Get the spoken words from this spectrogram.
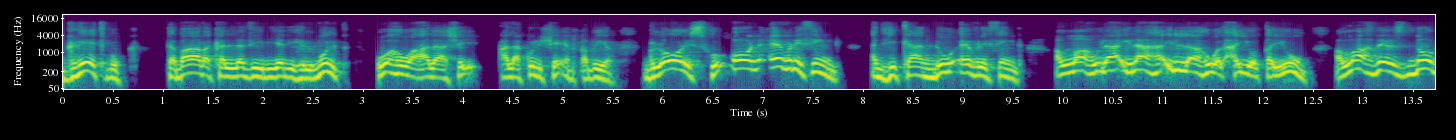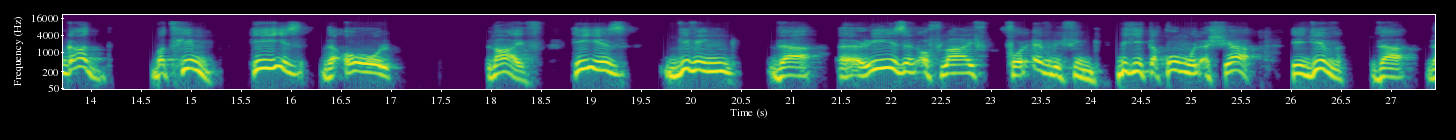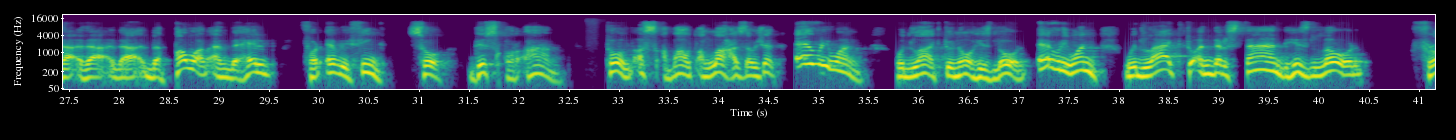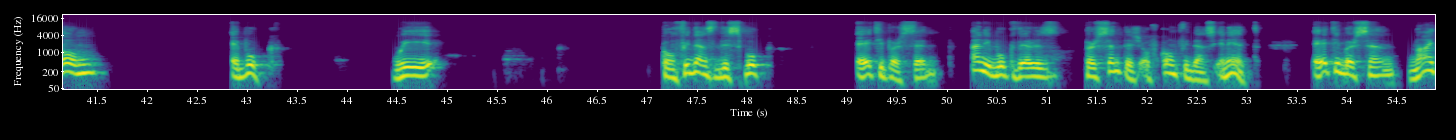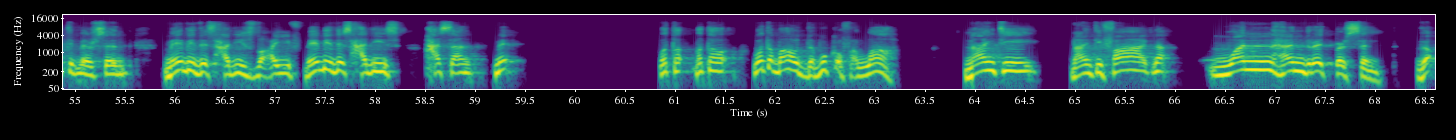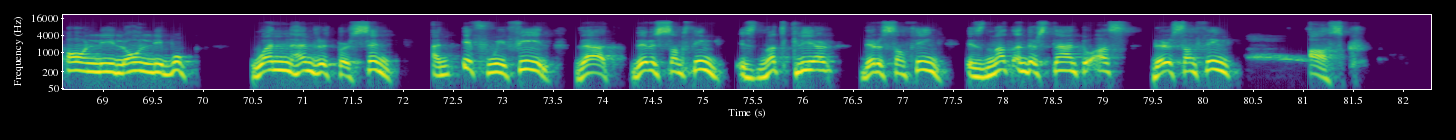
great book تبارك الذي بيده الملك وهو على شيء على كل شيء قدير glorious who own everything and he can do everything الله لا إله إلا هو الحي القيوم Allah there is no God but him he is the all life he is giving the uh, reason of life for everything به تقوم الأشياء he give the, the, the, the, the power and the help for everything so this Quran told us about Allah Azza wa Everyone would like to know his Lord. Everyone would like to understand his Lord from a book. We confidence this book 80%. any book there is percentage of confidence in it. 80%, 90%, maybe this hadith da'if, maybe this hadith hasan. What, what, what about the book of Allah? 90, 95, 100%. The only lonely book. 100%. And if we feel that there is something is not clear, there is something is not understand to us, there is something, ask.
